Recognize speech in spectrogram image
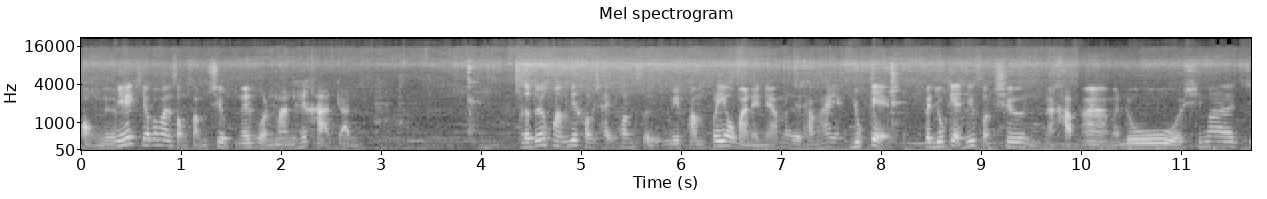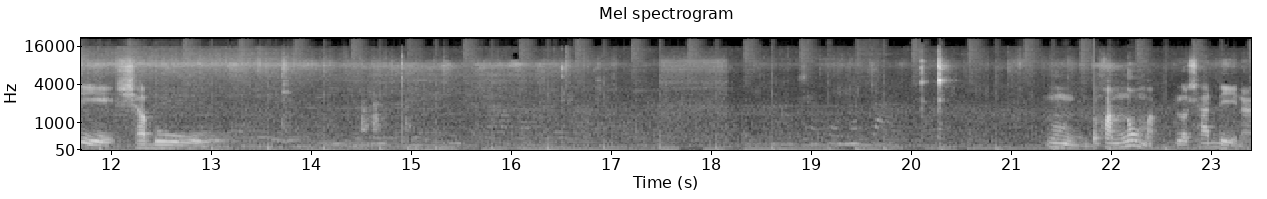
ของเนื้อมีให้เคี้ยวประมาณสองสามชึบในส่วนมันให้ขาดกันแล้วด้วยความที่เขาใช้พอนสึมีความเปรี้ยวมาในนี้มันเลยทำให้ยุเกะ เป็นยุเกะที่สดชื่นนะครับ อ่ามาดูชิมาจิชาบูอืมเป็นความนุ่มอะรสชาติดีนะ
